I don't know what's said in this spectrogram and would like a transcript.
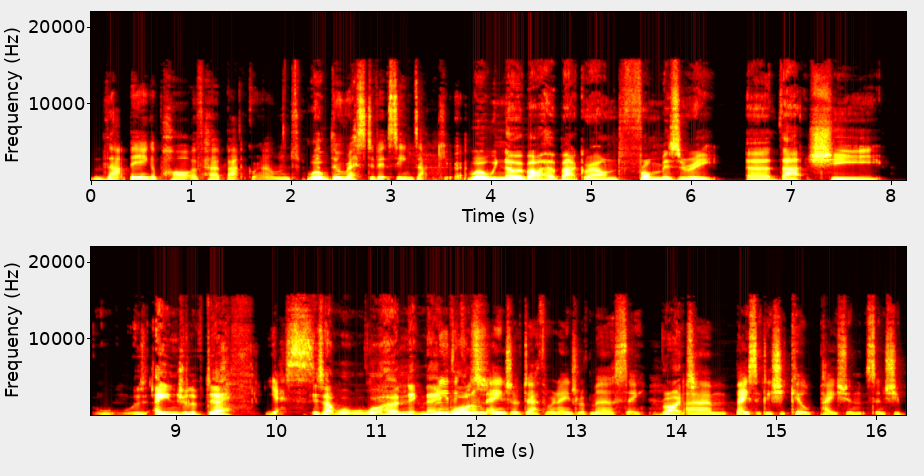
that being a part of her background. Well- but the rest of it seems accurate. Well, we know about her background from Misery uh, that she was Angel of Death. Yes. Is that what what her We nickname either call was? him an angel of death or an angel of mercy. Right. Um, basically, she killed patients and she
